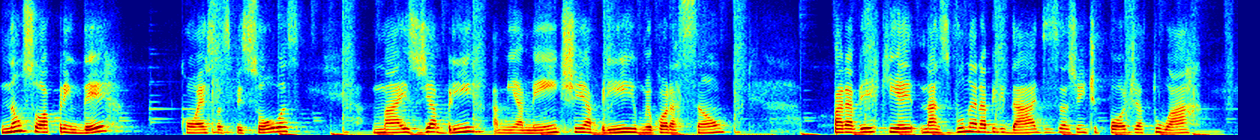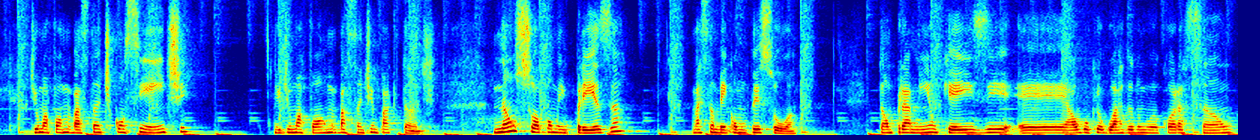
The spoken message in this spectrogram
não só aprender com essas pessoas, mas de abrir a minha mente, abrir o meu coração para ver que nas vulnerabilidades a gente pode atuar de uma forma bastante consciente e de uma forma bastante impactante, não só como empresa, mas também como pessoa. Então, para mim, o case é algo que eu guardo no meu coração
